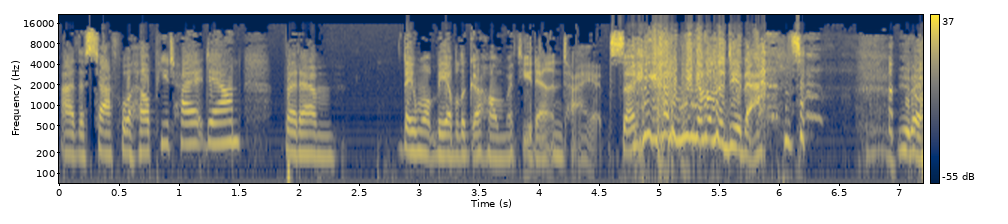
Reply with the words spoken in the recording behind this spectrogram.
Uh, the staff will help you tie it down, but um, they won't be able to go home with you to untie it. So you got to be able to do that. you know,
